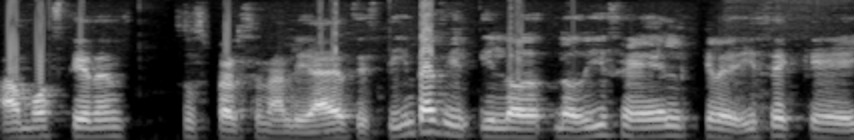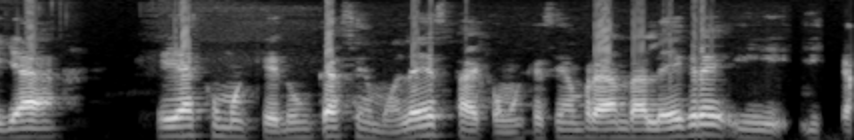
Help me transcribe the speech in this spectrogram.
ambos tienen sus personalidades distintas y, y lo, lo dice él, que le dice que ella, ella como que nunca se molesta, como que siempre anda alegre y, y que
